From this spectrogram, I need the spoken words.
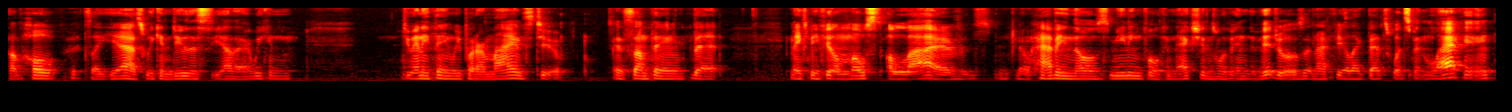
of hope. It's like, yes, we can do this together. We can do anything we put our minds to. It's something that makes me feel most alive. It's, you know, having those meaningful connections with individuals, and I feel like that's what's been lacking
